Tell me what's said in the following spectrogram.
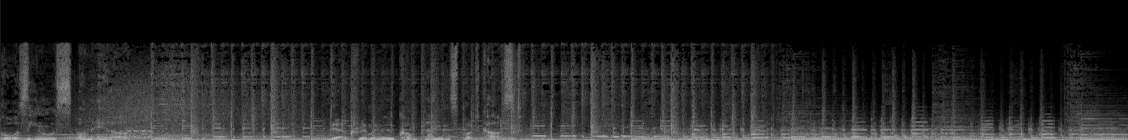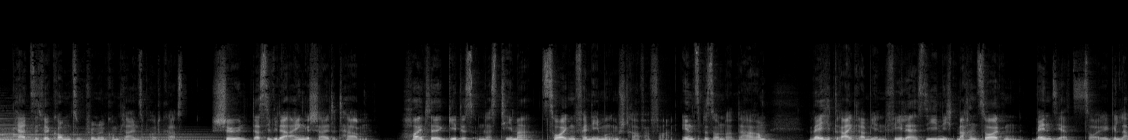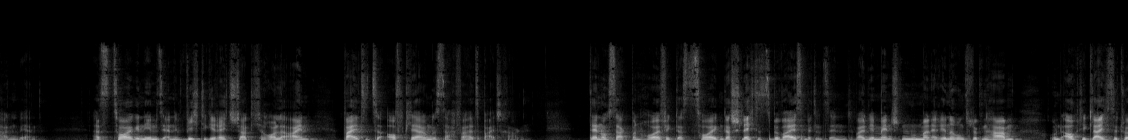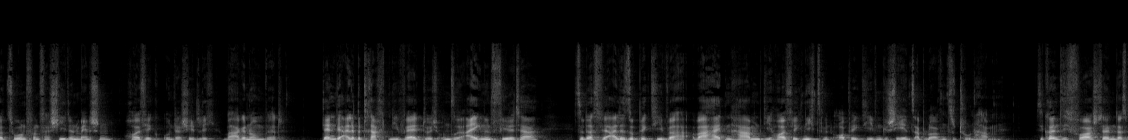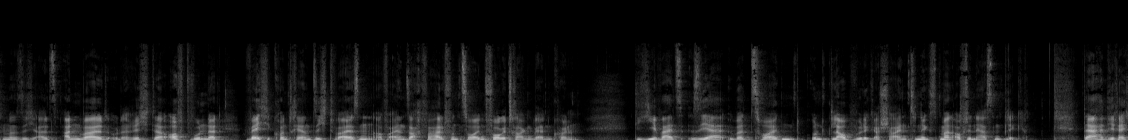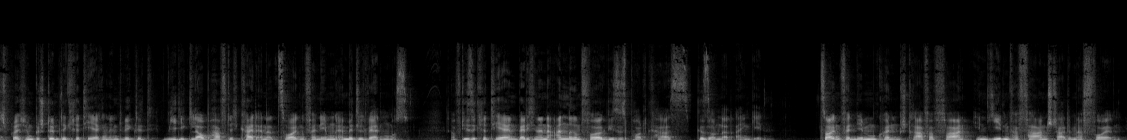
Rosinus on Air. Der Criminal Compliance Podcast. Herzlich willkommen zum Criminal Compliance Podcast. Schön, dass Sie wieder eingeschaltet haben. Heute geht es um das Thema Zeugenvernehmung im Strafverfahren. Insbesondere darum, welche drei gravierenden Fehler Sie nicht machen sollten, wenn Sie als Zeuge geladen werden. Als Zeuge nehmen Sie eine wichtige rechtsstaatliche Rolle ein, weil Sie zur Aufklärung des Sachverhalts beitragen. Dennoch sagt man häufig, dass Zeugen das schlechteste Beweismittel sind, weil wir Menschen nun mal Erinnerungslücken haben und auch die gleiche Situation von verschiedenen Menschen häufig unterschiedlich wahrgenommen wird. Denn wir alle betrachten die Welt durch unsere eigenen Filter, sodass wir alle subjektive Wahrheiten haben, die häufig nichts mit objektiven Geschehensabläufen zu tun haben. Sie können sich vorstellen, dass man sich als Anwalt oder Richter oft wundert, welche konträren Sichtweisen auf einen Sachverhalt von Zeugen vorgetragen werden können, die jeweils sehr überzeugend und glaubwürdig erscheinen, zunächst mal auf den ersten Blick. Daher hat die Rechtsprechung bestimmte Kriterien entwickelt, wie die Glaubhaftigkeit einer Zeugenvernehmung ermittelt werden muss. Auf diese Kriterien werde ich in einer anderen Folge dieses Podcasts gesondert eingehen. Zeugenvernehmungen können im Strafverfahren in jedem Verfahrensstadium erfolgen.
